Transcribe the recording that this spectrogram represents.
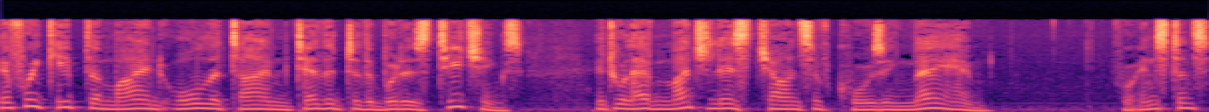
if we keep the mind all the time tethered to the Buddha's teachings, it will have much less chance of causing mayhem. For instance,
